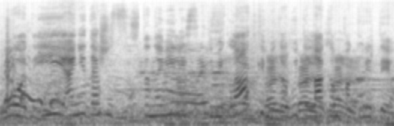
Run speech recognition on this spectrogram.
вот, и они даже становились такими гладкими, как будто лаком покрытые.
